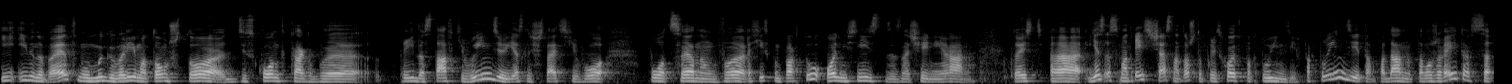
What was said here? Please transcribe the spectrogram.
и именно поэтому мы говорим о том, что дисконт как бы при доставке в Индию, если считать его по ценам в российском порту, он не снизится до значения Ирана. То есть, э, если смотреть сейчас на то, что происходит в порту Индии. В порту Индии, там, по данным того же Рейтерса,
